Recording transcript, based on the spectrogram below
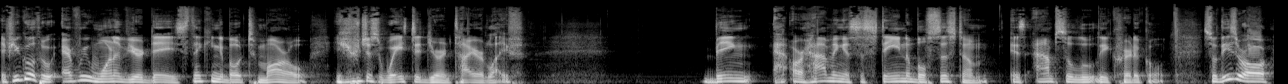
If you go through every one of your days thinking about tomorrow, you just wasted your entire life. Being or having a sustainable system is absolutely critical. So these are all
